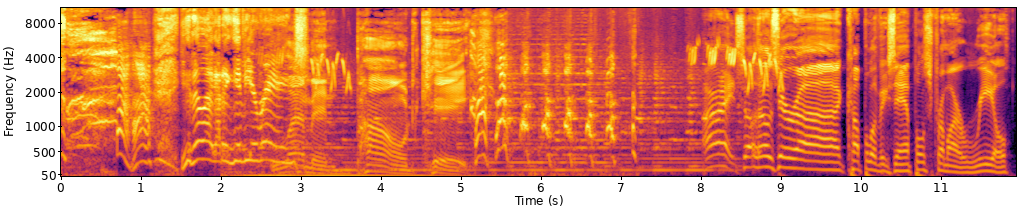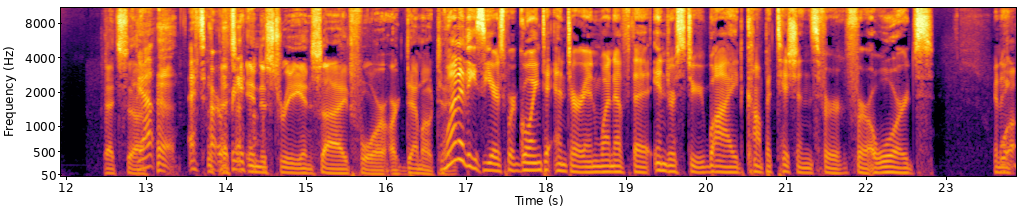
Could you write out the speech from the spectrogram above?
you know I gotta give you a range. Lemon pound cake. All right, so those are uh, a couple of examples from our reel. That's uh, Yep, that's our that's reel. industry inside for our demo tape. One of these years, we're going to enter in one of the industry-wide competitions for for awards. Gonna- Well,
